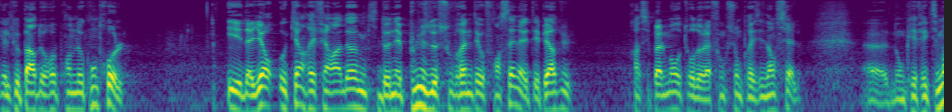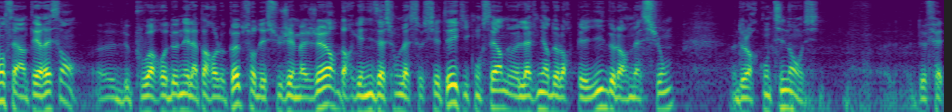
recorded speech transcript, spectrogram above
quelque part, de reprendre le contrôle. Et d'ailleurs, aucun référendum qui donnait plus de souveraineté aux Français n'a été perdu, principalement autour de la fonction présidentielle. Euh, donc effectivement, c'est intéressant euh, de pouvoir redonner la parole au peuple sur des sujets majeurs d'organisation de la société qui concernent l'avenir de leur pays, de leur nation, de leur continent aussi, euh, de fait.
